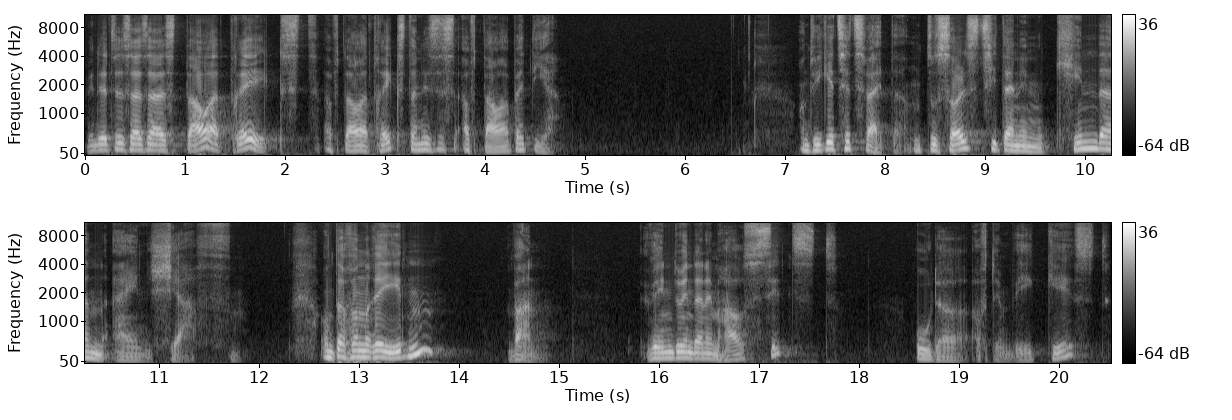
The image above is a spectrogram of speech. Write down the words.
Wenn du das also als Dauer trägst, auf Dauer trägst, dann ist es auf Dauer bei dir. Und wie geht es jetzt weiter? Und du sollst sie deinen Kindern einschärfen. Und davon reden, wann? Wenn du in deinem Haus sitzt oder auf dem Weg gehst,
